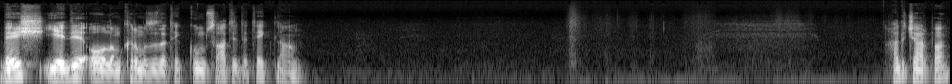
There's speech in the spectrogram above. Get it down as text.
5, 7 oğlum kırmızı da tek kum saati de tek lan. Hadi çarpan.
